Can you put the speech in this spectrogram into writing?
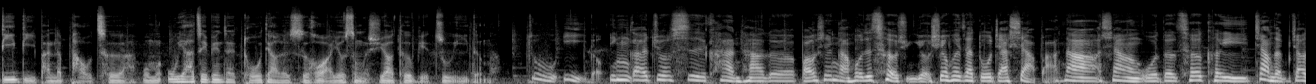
低底盘的跑车啊，我们乌鸦这边在脱掉的时候啊，有什么需要特别注意的吗？注意哦应该就是看它的保险杆或者侧裙，有些会再多加下巴。那像我的车可以降的比较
